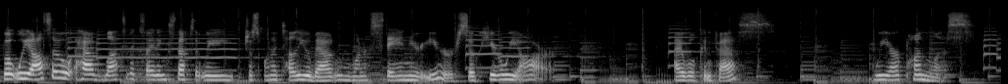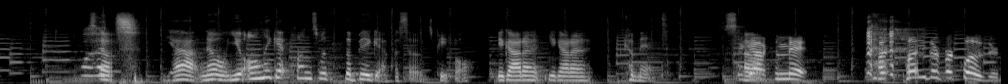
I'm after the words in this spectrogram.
but we also have lots of exciting stuff that we just want to tell you about and we want to stay in your ear. So here we are. I will confess, we are punless. What? So, yeah, no, you only get puns with the big episodes, people. You gotta, you gotta commit. So. You gotta commit. puns are for closers.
